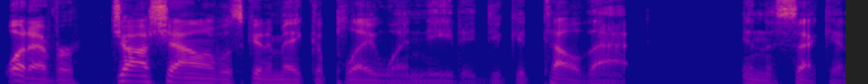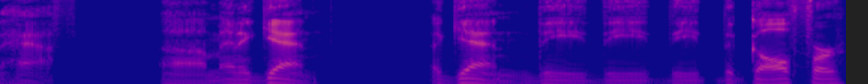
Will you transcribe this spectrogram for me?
whatever, Josh Allen was going to make a play when needed. You could tell that in the second half. Um, and again, again, the, the, the, the golfer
